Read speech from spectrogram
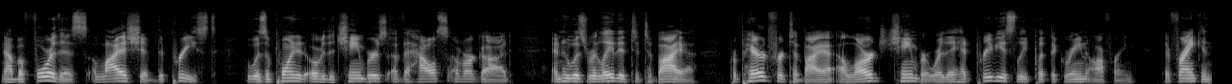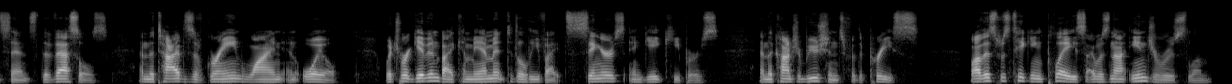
Now before this, Eliashib the priest, who was appointed over the chambers of the house of our God, and who was related to Tobiah, prepared for Tobiah a large chamber where they had previously put the grain offering, the frankincense, the vessels, and the tithes of grain, wine, and oil, which were given by commandment to the Levites, singers, and gatekeepers, and the contributions for the priests. While this was taking place, I was not in Jerusalem,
